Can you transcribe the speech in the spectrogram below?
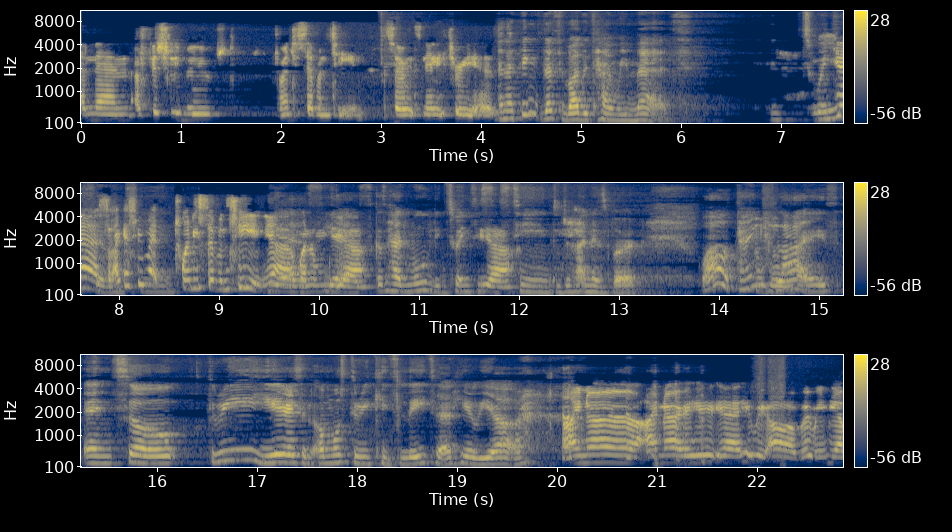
and then officially moved 2017. So it's nearly three years. And I think that's about the time we met. Yes, I guess we met 2017. Yeah, yes, when yes, yeah, because I had moved in 2016 yeah. to Johannesburg. Wow, time mm-hmm. flies, and so three years and almost three kids later, here we are. I know, I know. Here, yeah, here we are. I mean, yeah,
